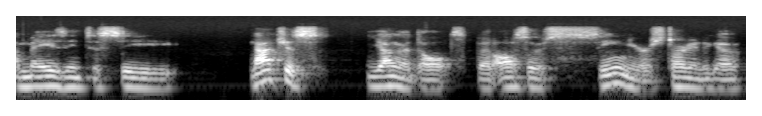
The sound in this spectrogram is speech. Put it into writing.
amazing to see, not just young adults but also seniors starting to go,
